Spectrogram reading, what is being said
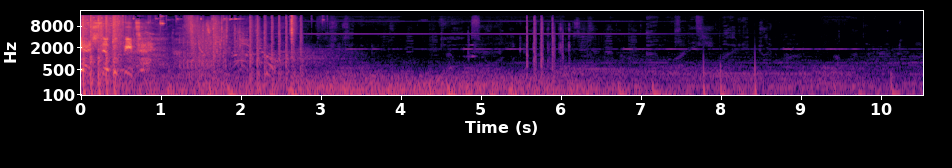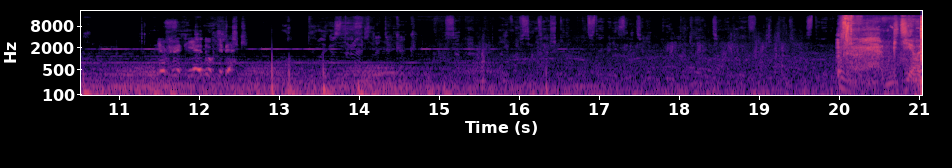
Прячься, тупица! Держись, я иду к тебе. Где вы?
